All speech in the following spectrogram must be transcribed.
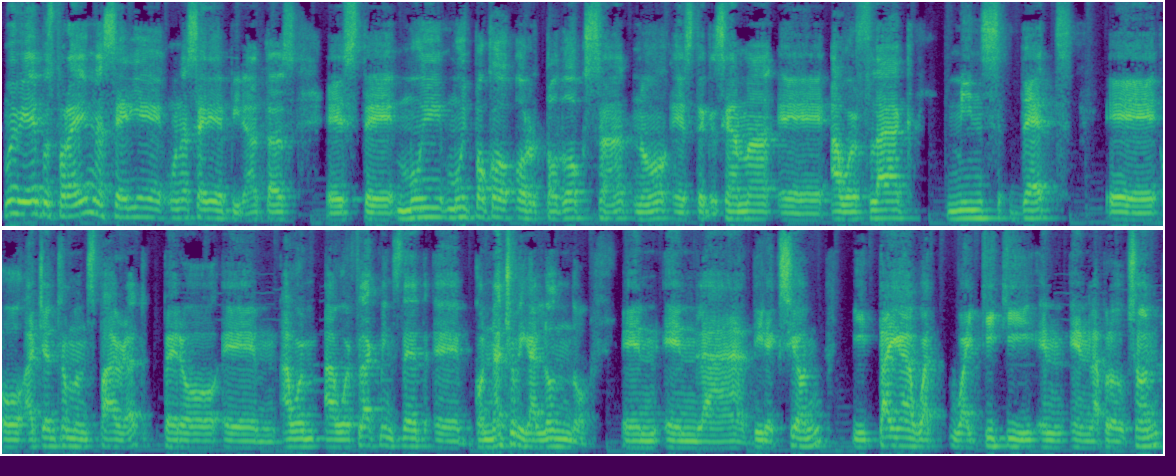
Muy bien, pues por ahí una serie, una serie de piratas, este, muy, muy poco ortodoxa, ¿no? Este, que se llama eh, Our Flag Means Death. Eh, o A Gentleman's Pirate, pero eh, Our, Our, Flag Means Dead con Nacho Vigalondo en, en, la dirección y Taiga Waikiki en, en, la producción.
